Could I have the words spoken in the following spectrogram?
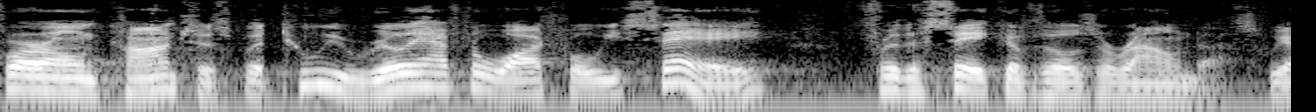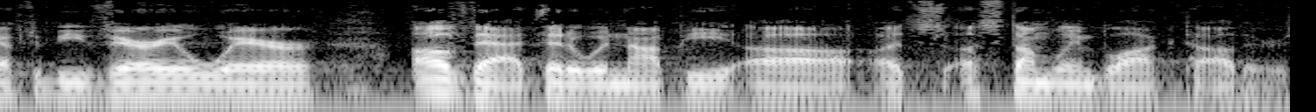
for our own conscience, but two, we really have to watch what we say for the sake of those around us. We have to be very aware of that, that it would not be uh, a, a stumbling block to others.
